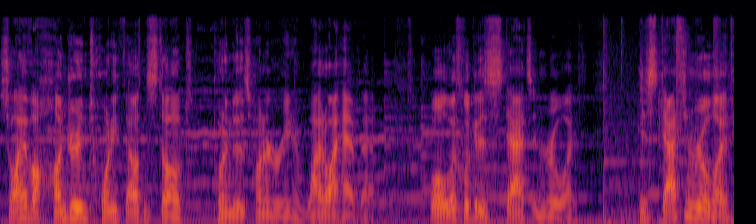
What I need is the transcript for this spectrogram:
So I have 120,000 stubs put into this Hunter Greene, and why do I have that? Well, let's look at his stats in real life. His stats in real life,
